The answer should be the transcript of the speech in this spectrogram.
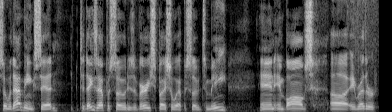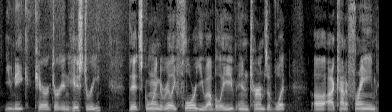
So, with that being said, today's episode is a very special episode to me and involves uh, a rather unique character in history that's going to really floor you, I believe, in terms of what uh, I kind of frame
